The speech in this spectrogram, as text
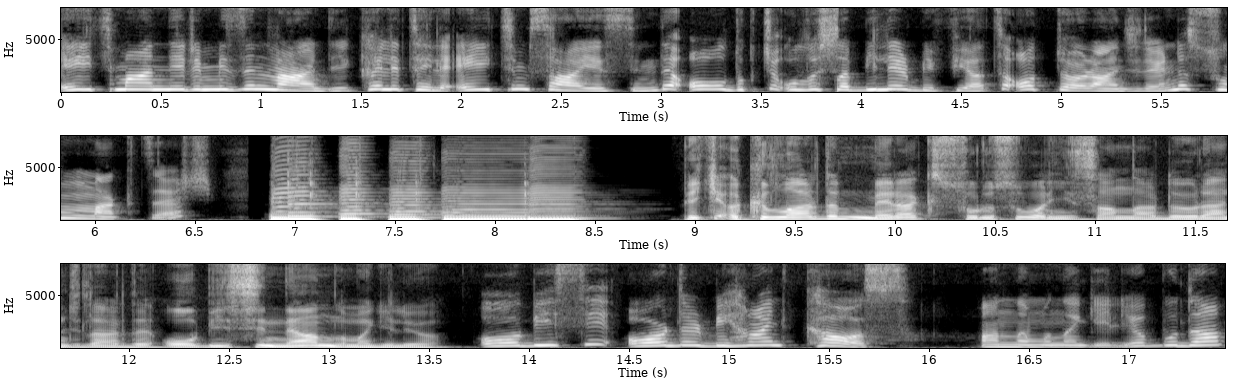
eğitmenlerimizin verdiği kaliteli eğitim sayesinde oldukça ulaşılabilir bir fiyata ODTÜ öğrencilerine sunmaktır. Peki akıllarda merak sorusu var insanlarda, öğrencilerde. OBC ne anlama geliyor? OBC Order Behind Chaos anlamına geliyor. Bu da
